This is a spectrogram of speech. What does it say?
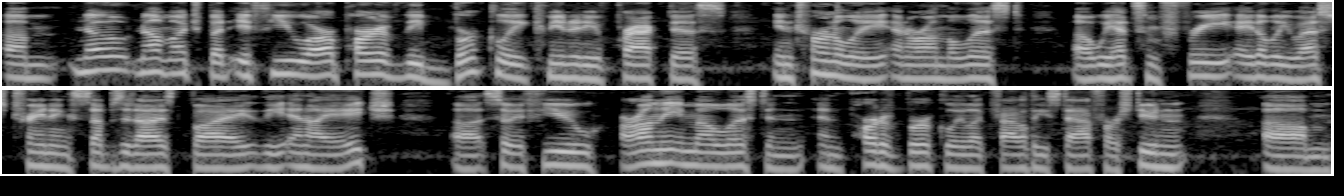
Um, no, not much, but if you are part of the Berkeley community of practice internally and are on the list, uh, we had some free AWS training subsidized by the NIH. Uh, so if you are on the email list and, and part of Berkeley, like faculty, staff, or student, um,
